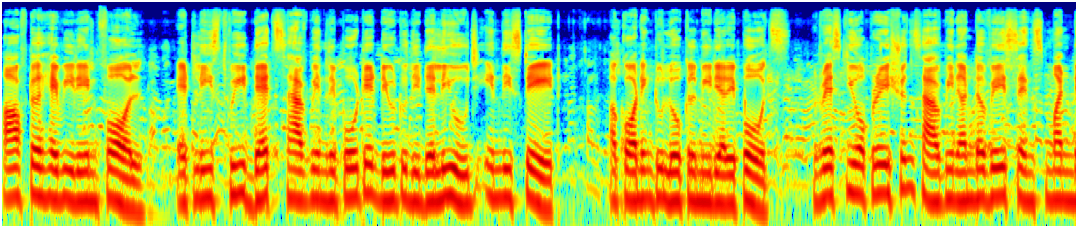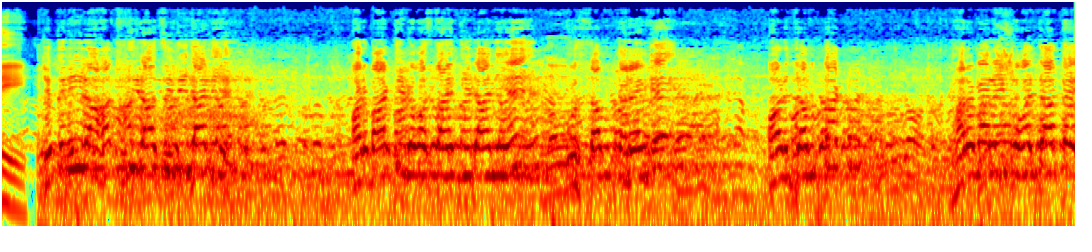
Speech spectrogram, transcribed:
after heavy rainfall. At least three deaths have been reported due to the deluge in the state, according to local media reports. Rescue operations have been underway since Monday. जितनी राहत की राशि दी जानी है और बाकी व्यवस्थाएं की जानी है वो सब करेंगे और जब तक घर में नहीं पहुंच जाते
